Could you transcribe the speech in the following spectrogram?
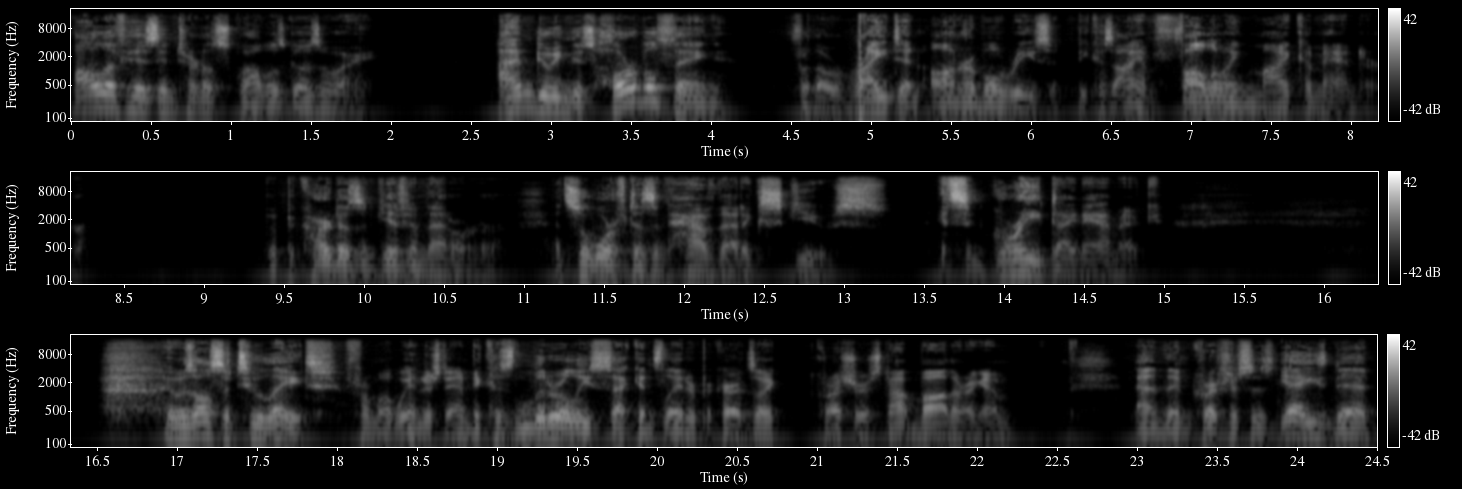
all of his internal squabbles goes away. I'm doing this horrible thing for the right and honorable reason, because I am following my commander. But Picard doesn't give him that order, and so Worf doesn't have that excuse. It's a great dynamic. It was also too late, from what we understand, because literally seconds later, Picard's like, Crusher, stop bothering him. And then Crusher says, Yeah, he's dead.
